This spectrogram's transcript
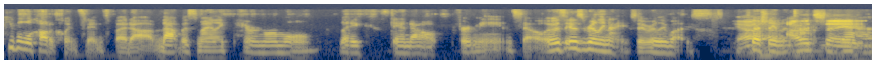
people will call it a coincidence but um that was my like paranormal like stand out for me and so it was it was really nice it really was yeah, especially in the I would say yeah.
